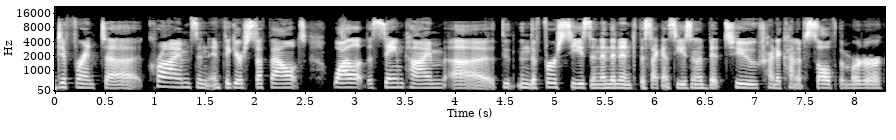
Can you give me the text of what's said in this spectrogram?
different uh, crimes and, and, figure stuff out while at the same time uh, in the first season and then into the second season a bit too trying to kind of solve the murder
